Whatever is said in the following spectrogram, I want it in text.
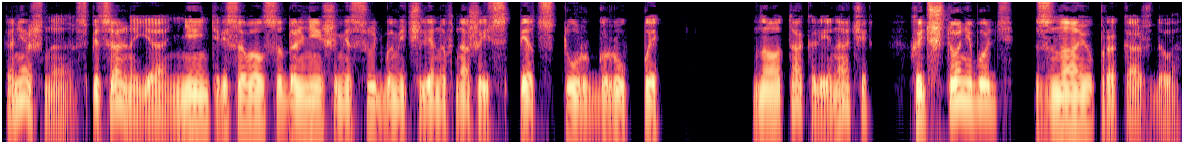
Конечно, специально я не интересовался дальнейшими судьбами членов нашей спецтургруппы, но так или иначе, хоть что-нибудь знаю про каждого.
